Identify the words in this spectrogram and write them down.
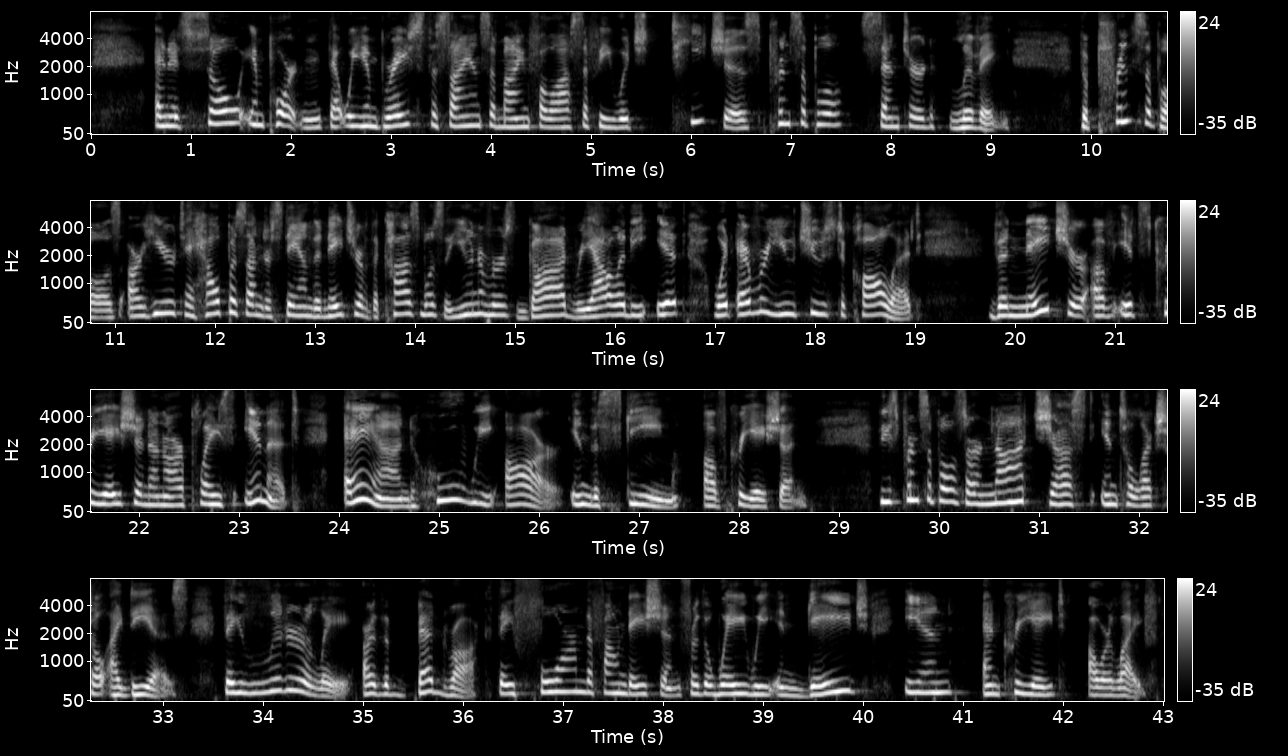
And it's so important that we embrace the science of mind philosophy, which teaches principle centered living. The principles are here to help us understand the nature of the cosmos, the universe, God, reality, it, whatever you choose to call it, the nature of its creation and our place in it, and who we are in the scheme of creation. These principles are not just intellectual ideas. They literally are the bedrock. They form the foundation for the way we engage in and create our life.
